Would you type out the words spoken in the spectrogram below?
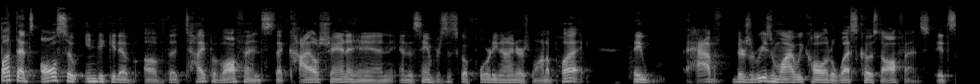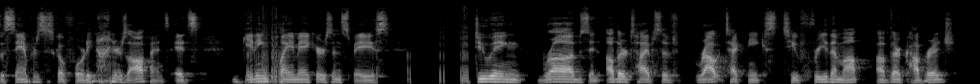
but that's also indicative of the type of offense that Kyle Shanahan and the San Francisco 49ers want to play. They have, there's a reason why we call it a West Coast offense. It's the San Francisco 49ers offense. It's getting playmakers in space, doing rubs and other types of route techniques to free them up of their coverage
